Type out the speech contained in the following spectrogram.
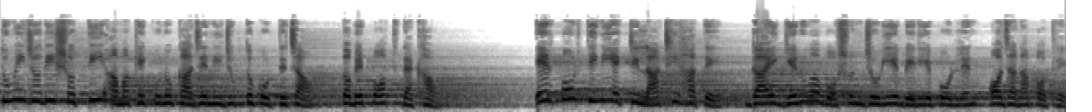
তুমি যদি সত্যিই আমাকে কোনো কাজে নিযুক্ত করতে চাও, তবে পথ দেখাও এরপর তিনি একটি লাঠি হাতে গায়ে গেরুয়া বসন জড়িয়ে বেরিয়ে পড়লেন অজানা পথে।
